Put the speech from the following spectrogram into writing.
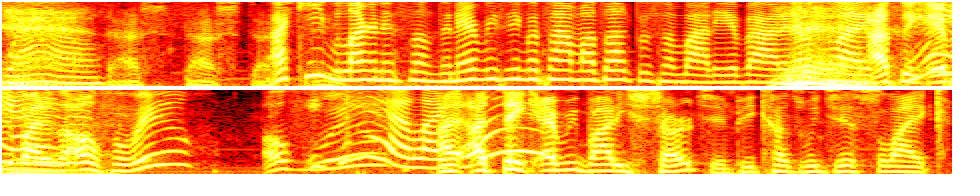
Wow. That's that's that's. I keep deep. learning something every single time I talk to somebody about it. Yeah. I'm like, I think "Hey, everybody's like, oh, for real? Oh, for real? yeah, like I, I think everybody's searching because we just like.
